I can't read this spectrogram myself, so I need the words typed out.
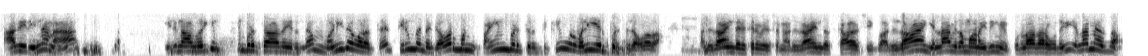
ஆக இது என்னன்னா இது நாள் வரைக்கும் பயன்படுத்தாத இருந்த மனித வளத்தை திரும்ப இந்த கவர்மெண்ட் பயன்படுத்துறதுக்கு ஒரு வழி ஏற்படுத்துது அவ்வளவுதான். அதுதான் இந்த ரிசர்வேஷன் அதுதான் இந்த ஸ்காலர்ஷிப் அதுதான் எல்லா விதமான இதுவுமே பொருளாதார உதவி எல்லாமே அதுதான்.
